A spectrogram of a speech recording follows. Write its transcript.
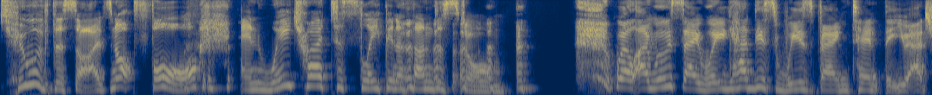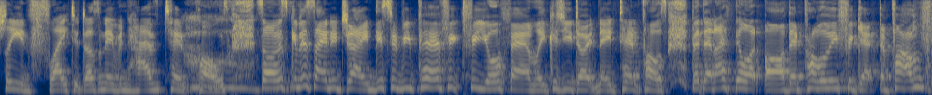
two of the sides, not four, and we tried to sleep in a thunderstorm. Well, I will say we had this whiz bang tent that you actually inflate. It doesn't even have tent poles. so I was going to say to Jane, this would be perfect for your family because you don't need tent poles. But then I thought, oh, they'd probably forget the pump.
